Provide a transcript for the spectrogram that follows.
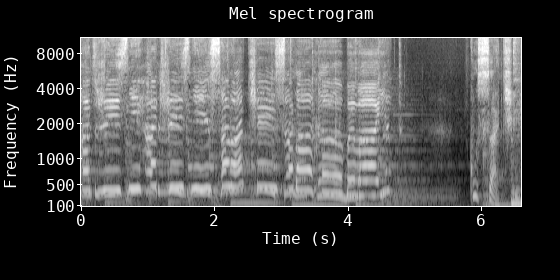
от жизни, от жизни собачей Собака бывает кусачей.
